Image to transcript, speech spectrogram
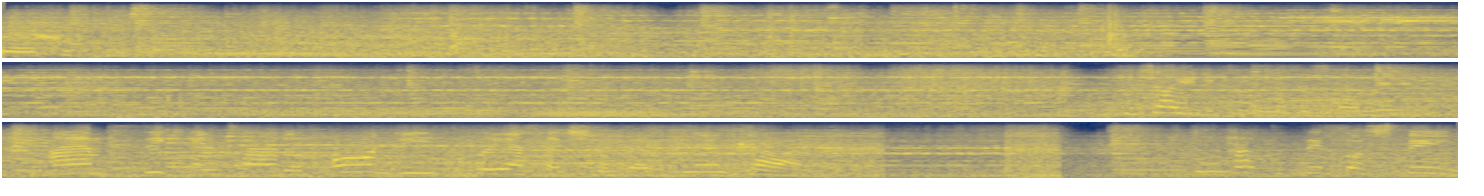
To sections that we God. don't have to say such things.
